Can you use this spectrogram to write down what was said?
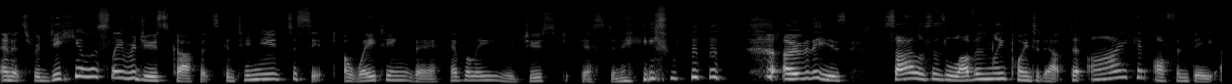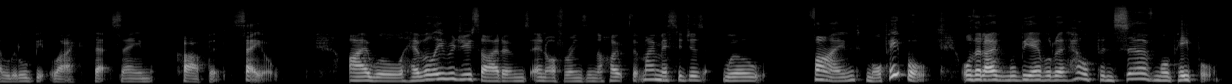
and its ridiculously reduced carpets continued to sit, awaiting their heavily reduced destiny. Over the years, Silas has lovingly pointed out that I can often be a little bit like that same carpet sale. I will heavily reduce items and offerings in the hope that my messages will find more people or that I will be able to help and serve more people.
